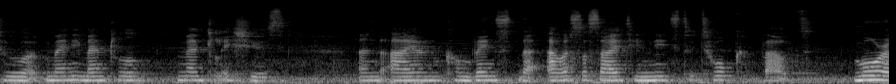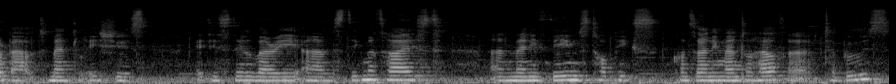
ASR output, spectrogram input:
to many mental, mental issues and I am convinced that our society needs to talk about more about mental issues. It is still very um, stigmatized, and many themes, topics concerning mental health are taboos.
